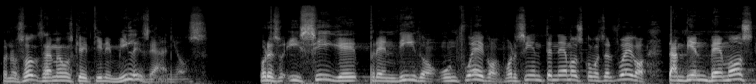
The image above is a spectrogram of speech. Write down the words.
pues nosotros sabemos que tiene miles de años. Por eso, y sigue prendido un fuego. Por si entendemos cómo es el fuego. También vemos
